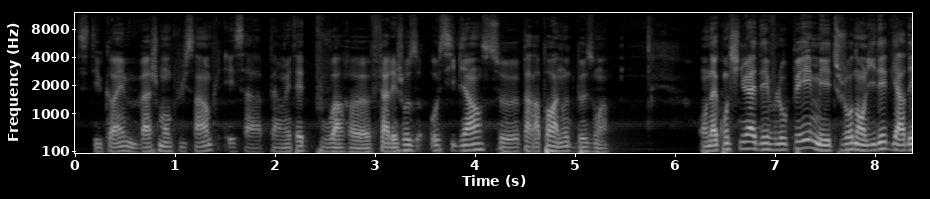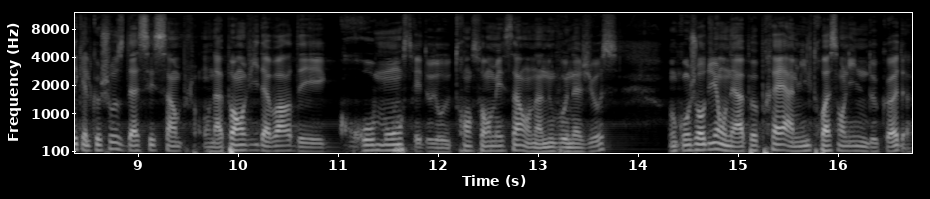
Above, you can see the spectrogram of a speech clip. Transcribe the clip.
C'était quand même vachement plus simple et ça permettait de pouvoir euh, faire les choses aussi bien par rapport à notre besoin. On a continué à développer, mais toujours dans l'idée de garder quelque chose d'assez simple. On n'a pas envie d'avoir des gros monstres et de transformer ça en un nouveau Nagios. Donc aujourd'hui, on est à peu près à 1300 lignes de code.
